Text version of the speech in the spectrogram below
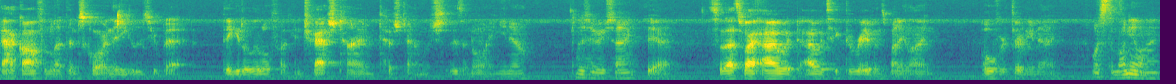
back off and let them score, and then you lose your bet. They get a little fucking trash time touchdown, which is annoying, you know. See what you're saying. Yeah. So that's why I would I would take the Ravens money line over thirty nine What's the money line?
